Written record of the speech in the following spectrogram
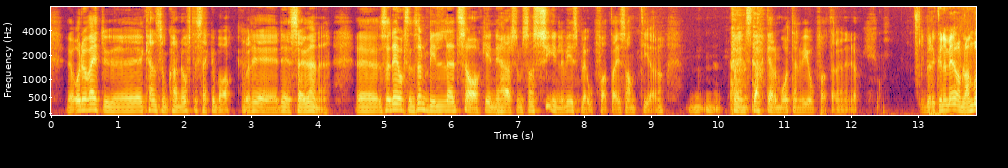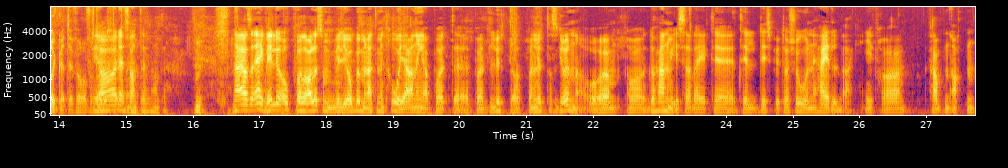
og da vet du hvem som kan ofte sekke bak, og det, det er sauene. så det er også en sånn billedsak inni her som sannsynligvis ble oppfatta i samtida, på en sterkere måte enn vi oppfatter den i dag. Vi burde kunne mer om landbruk vet du, for å forstå ja, det. er sant, det er sant. Hm. Nei, altså Jeg vil jo oppfordre alle som vil jobbe med dette med tro og gjerninger på, et, eh, på, et Luther, på en luthersk grunn, og, og, da henviser jeg til, til disputasjonen i Heidelberg fra 1518,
